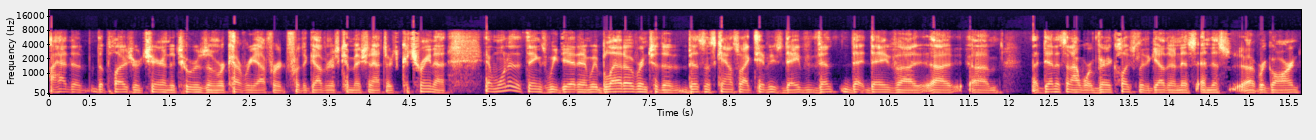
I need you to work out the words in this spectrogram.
I had the the pleasure of chairing the tourism recovery effort for the governor's commission after Katrina, and one of the things we did, and we bled over into the business council activities. Dave Dave uh, uh, um, uh, Dennis and I work very closely together in this in this uh, regard.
